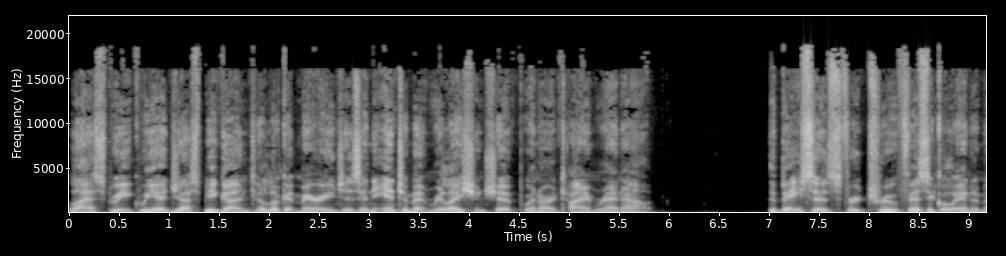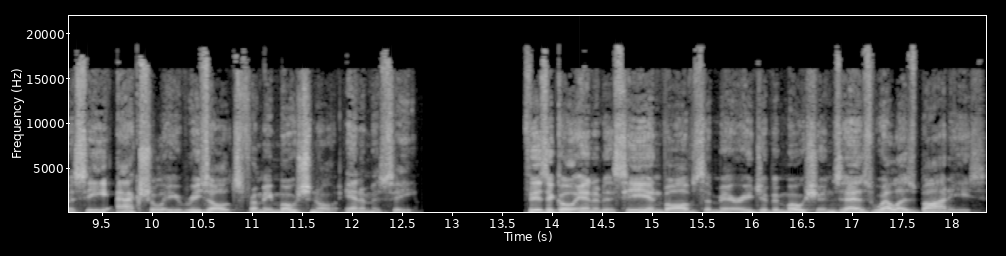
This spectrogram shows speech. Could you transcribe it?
Last week, we had just begun to look at marriage as an intimate relationship when our time ran out. The basis for true physical intimacy actually results from emotional intimacy. Physical intimacy involves the marriage of emotions as well as bodies.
